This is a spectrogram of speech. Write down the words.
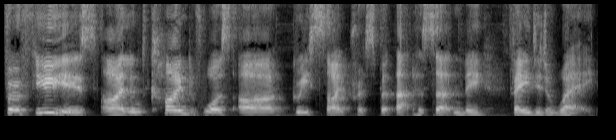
For a few years, Ireland kind of was our Greece Cyprus, but that has certainly faded away.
